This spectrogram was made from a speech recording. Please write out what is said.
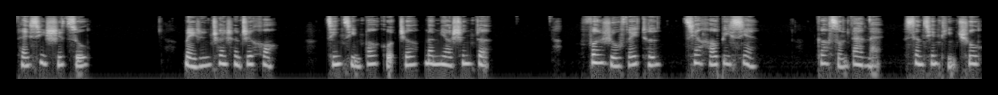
弹性十足。美人穿上之后，紧紧包裹着曼妙身段。丰乳肥臀，纤毫毕现，高耸大奶向前挺出，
